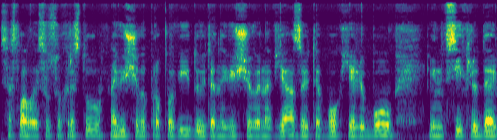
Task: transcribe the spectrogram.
Це слава Ісусу Христу. Навіщо ви проповідуєте? Навіщо ви нав'язуєте? Бог є любов, Він всіх людей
